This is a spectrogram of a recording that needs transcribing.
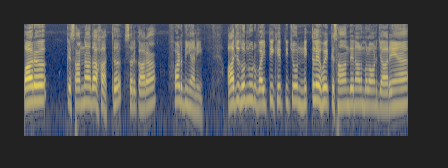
ਪਰ ਕਿਸਾਨਾਂ ਦਾ ਹੱਥ ਸਰਕਾਰਾਂ ਫੜਦੀਆਂ ਨਹੀਂ। ਅੱਜ ਤੁਹਾਨੂੰ ਰਵਾਇਤੀ ਖੇਤੀ ਚੋਂ ਨਿਕਲੇ ਹੋਏ ਕਿਸਾਨ ਦੇ ਨਾਲ ਮਿਲਾਉਣ ਜਾ ਰਹੇ ਹਾਂ।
